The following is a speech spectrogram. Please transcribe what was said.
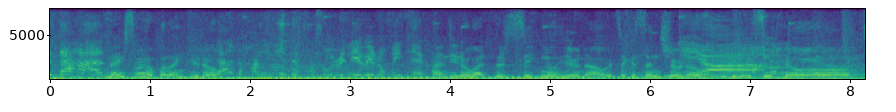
tindahan. Nice mga palenque, no? Yeah, the paligid that was already renovated. And you know what? There's signal here now. It's like a centro, no? You can use Yeah. signal. Oh.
